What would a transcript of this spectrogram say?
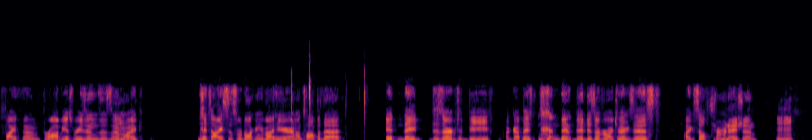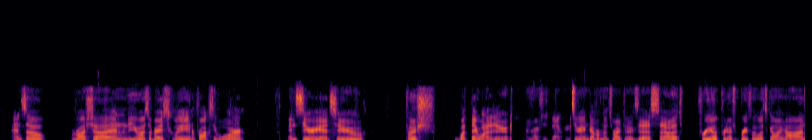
fight them for obvious reasons, as in Mhm. like it's ISIS we're talking about here, and on top of that, it they deserve to be a they they, they deserve a right to exist, like self determination, Mhm. and so Russia and the U.S. are basically in a proxy war in Syria to push what they want to do, and Russia's backing the Syrian government's right to exist. So that's pretty pretty much briefly what's going on.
